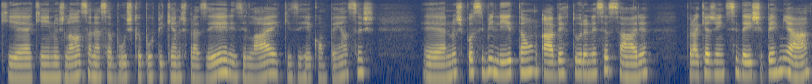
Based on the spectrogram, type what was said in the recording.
que é quem nos lança nessa busca por pequenos prazeres e likes e recompensas, é, nos possibilitam a abertura necessária para que a gente se deixe permear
